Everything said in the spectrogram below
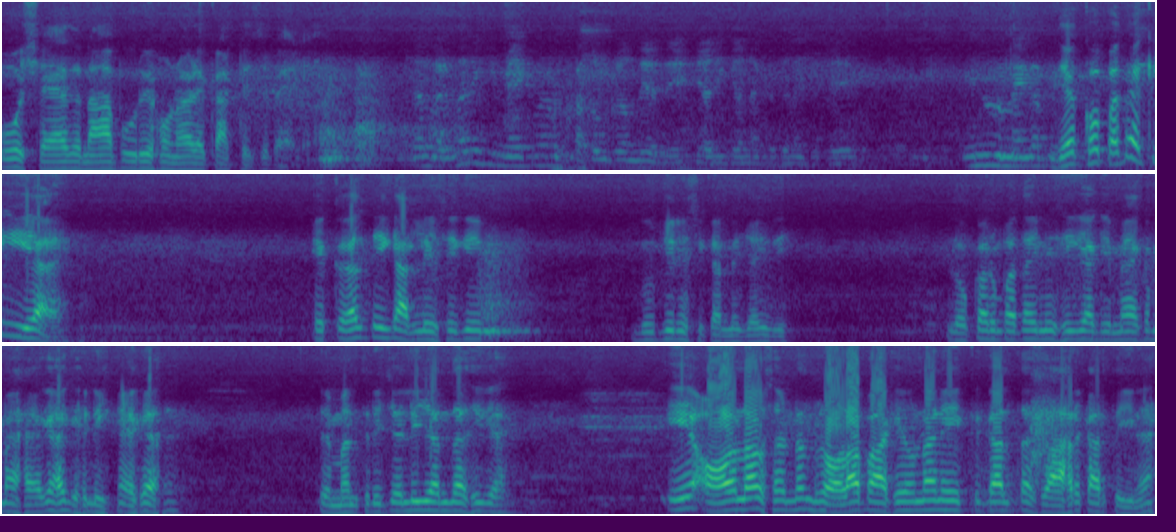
ਉਹ ਸ਼ਾਇਦ ਨਾ ਪੂਰੇ ਹੋਣ ਵਾਲੇ ਘਾਟੇ 'ਚ ਪੈ ਰਿਹਾ। ਤਾਂ ਲੱਗਦਾ ਨਹੀਂ ਕਿ ਮਹਿਕਮੇ ਨੂੰ ਖਤਮ ਕਰਨ ਦੇ ਆਦੇਸ਼ ਜਾਰੀ ਕਰਨਾ ਕਿਤੇ ਨਾ ਕਿਤੇ ਇਹਨੂੰ ਮਹਿੰਗਾ ਦੇਖੋ ਪਤਾ ਕੀ ਹੈ ਇੱਕ ਗਲਤੀ ਕਰ ਲਈ ਸੀਗੀ ਦੂਜੀ ਨਹੀਂ ਸੀ ਕਰਨੀ ਚਾਹੀਦੀ। ਲੋਕਾਂ ਨੂੰ ਪਤਾ ਹੀ ਨਹੀਂ ਸੀਗਾ ਕਿ ਮਹਿਕਮਾ ਹੈਗਾ ਕਿ ਨਹੀਂ ਹੈਗਾ। ਤੇ ਮੰਤਰੀ ਚੱਲੀ ਜਾਂਦਾ ਸੀਗਾ। ਇਹ ਆਲ ਆਫ ਸਡਨ ਰੌਲਾ ਪਾ ਕੇ ਉਹਨਾਂ ਨੇ ਇੱਕ ਗੱਲ ਤਾਂ ਜ਼ਾਹਰ ਕਰਤੀ ਨਾ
